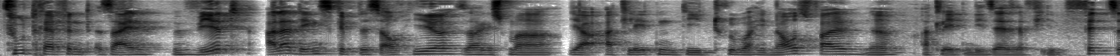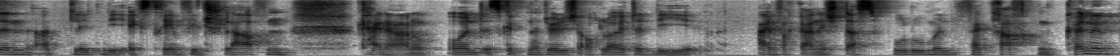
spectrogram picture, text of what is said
zutreffend sein wird. Allerdings gibt es auch hier, sage ich mal, ja, Athleten, die drüber hinausfallen. Ne? Athleten, die sehr, sehr viel fit sind, Athleten, die extrem viel schlafen. Keine Ahnung. Und es gibt natürlich auch Leute, die einfach gar nicht das Volumen verkraften können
